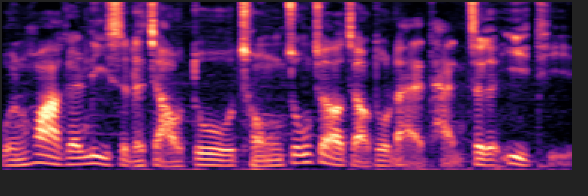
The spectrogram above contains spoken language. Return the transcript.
文化跟历史的角度，从宗教的角度来谈这个议题。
